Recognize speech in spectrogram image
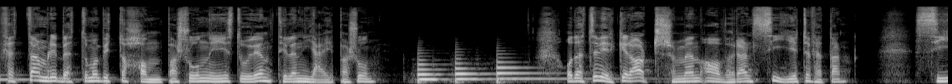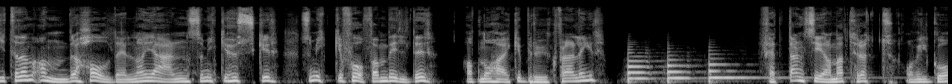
Fetteren blir bedt om å bytte han-personen i historien til en jeg-person. Og dette virker rart, men avhøreren sier til fetteren Si til den andre halvdelen av hjernen som ikke husker, som ikke får fram bilder, at nå har jeg ikke bruk for deg lenger. Fetteren sier han er trøtt og vil gå.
